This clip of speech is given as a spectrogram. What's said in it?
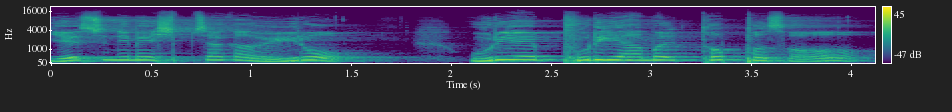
예수님의 십자가 의로 우리의 불의함을 덮어서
